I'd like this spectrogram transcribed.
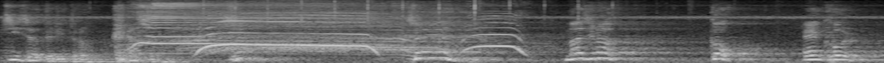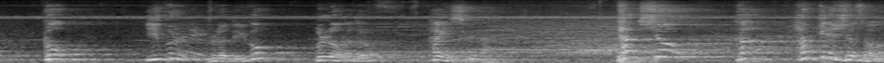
찢어드리도록 하죠. 자, 저희는 마지막 곡, 앵콜 곡 입을 불러드리고 물러가도록 하겠습니다. 탁쇼 가- 함께 해주셔서.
